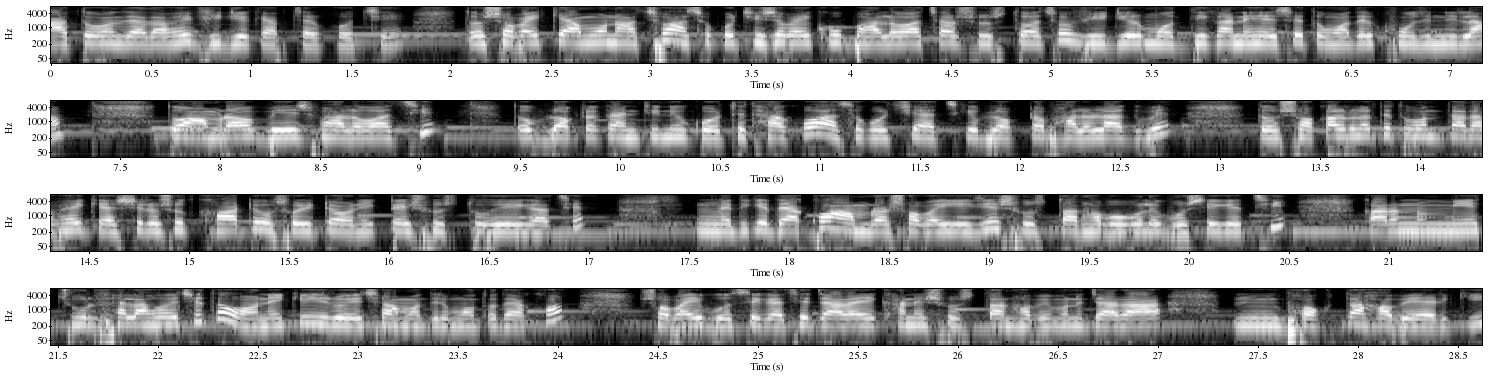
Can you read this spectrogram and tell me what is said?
আর তোমার দাদাভাই ভিডিও ক্যাপচার করছে। তো সবাই কেমন আছো? আশা করছি সবাই খুব ভালো আছো আর সুস্থ আছো। ভিডিওর মধ্যিখানে এসে তোমাদের খোঁজ নিলাম। তো আমরা আমরাও বেশ ভালো আছি। তো ব্লগটা কন্টিনিউ করতে থাকো। আশা করছি আজকে ব্লগটা ভালো লাগবে। তো সকালবেলাতে তোমার দাদাভাই গ্যাসের ওষুধ খাওয়াতে ও শরীরটা অনেকটাই সুস্থ হয়ে গেছে। এদিকে দেখো, আমরা সবাই এই যে সুস্থান হব বলে বসে গেছি। কারণ মেয়ে চুল ফেলা হয়েছে তো, অনেকেই রয়েছে আমাদের মতো, দেখো। সবাই বসে গেছে। যারা এখানে সুস্থান হবে মানে যারা ভক্তা হবে আর কি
